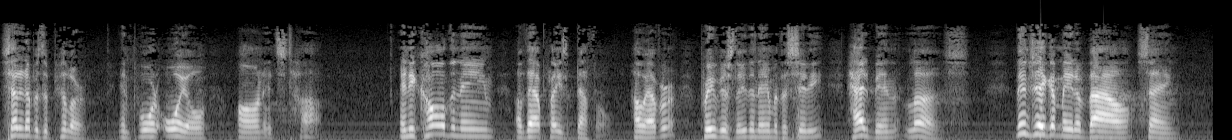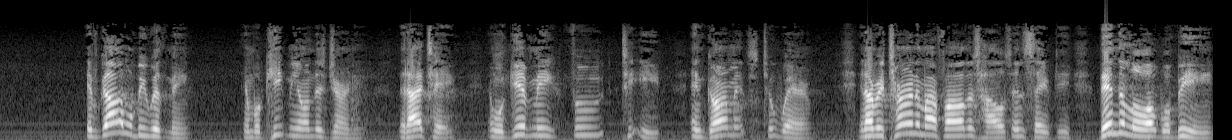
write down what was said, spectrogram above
set it up as a pillar and poured oil on its top. And he called the name of that place Bethel. However, previously the name of the city had been Luz. Then Jacob made a vow saying, If God will be with me and will keep me on this journey that I take and will give me food to eat and garments to wear, and I return to my father's house in safety, then the Lord will be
